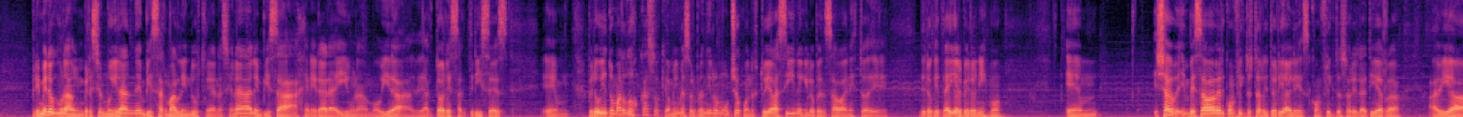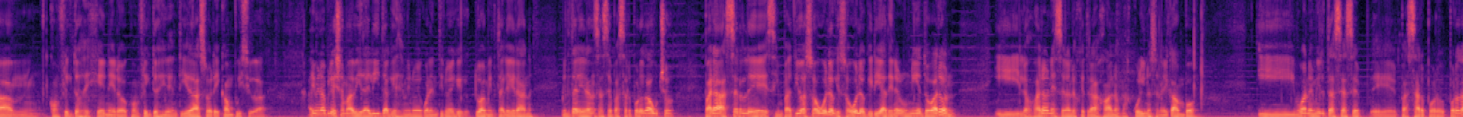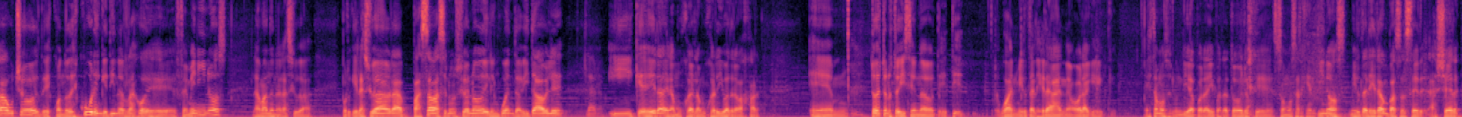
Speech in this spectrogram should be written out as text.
Primero que una impresión muy grande, empieza a armar la industria nacional, empieza a generar ahí una movida de actores, actrices. em, pero voy a tomar dos casos que a mí me sorprendieron mucho cuando estudiaba cine, que lo pensaba en esto de, de lo que traía el peronismo. Em, ya empezaba a haber conflictos territoriales, conflictos sobre la tierra, había mm, conflictos de género, conflictos de identidad sobre campo y ciudad. Hay una película llamada Vidalita, que es de 1949, que actúa Mirta Legrand. Mirta Legrand se hace pasar por gaucho para hacerle simpatía a su abuelo, que su abuelo quería tener un nieto varón. Y los varones eran los que trabajaban los masculinos en el campo. Y bueno, Mirta se hace eh, pasar por, por gaucho. des- cuando descubren que tiene rasgos de femeninos, la mandan a la ciudad. Porque la ciudad ahora pasaba a ser un ciudadano delincuente habitable Claro. y que era de la mujer, la mujer iba a trabajar. Em, todo esto no estoy diciendo, te- te- bueno, Mirta Legrand, ahora que, que estamos en un día por ahí para todos los que somos argentinos, Mirta Legrand pasó a ser, ayer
